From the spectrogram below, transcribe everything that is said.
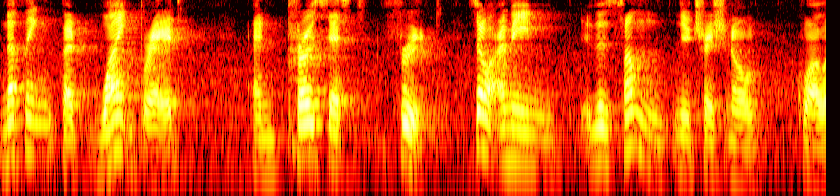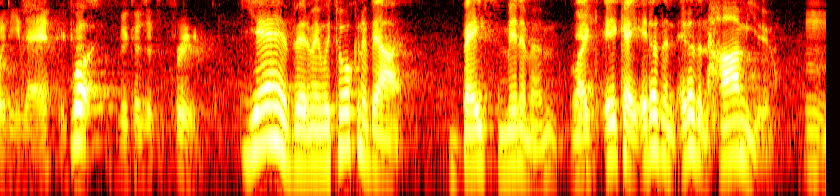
Nothing but white bread and processed fruit. So, I mean, there's some nutritional quality there because, because of the fruit. Yeah, but I mean, we're talking about base minimum. Like, okay, it doesn't it doesn't harm you, Hmm.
